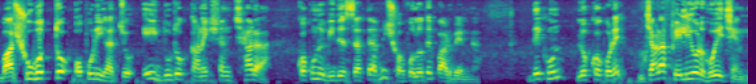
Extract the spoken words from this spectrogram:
বা শুভত্ব অপরিহার্য, এই দুটো কানেকশান ছাড়া কখনো বিদেশ যাত্রায় আপনি সফল হতে পারবেন না। দেখুন, লক্ষ্য করে, যারা ফেলিওর হয়েছেন,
